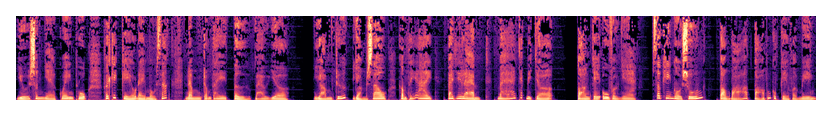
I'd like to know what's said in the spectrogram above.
giữa sân nhà quen thuộc với cái kẹo đầy màu sắc nằm trong tay tự bao giờ. Dòm trước, dòm sau, không thấy ai, Ba đi làm, má chắc đi chợ. Toàn chạy u vào nhà. Sau khi ngồi xuống, Toàn bỏ tỏm cục kẹo vào miệng,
